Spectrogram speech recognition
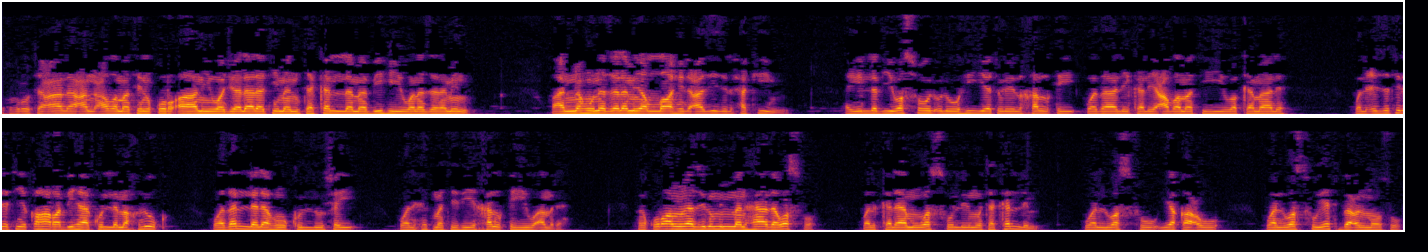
يخبر تعالى عن عظمة القرآن وجلالة من تكلم به ونزل منه وأنه نزل من الله العزيز الحكيم أي الذي وصفه الألوهية للخلق وذلك لعظمته وكماله والعزة التي قهر بها كل مخلوق وذل له كل شيء والحكمة في خلقه وأمره. فالقرآن نازل ممن هذا وصفه والكلام وصف للمتكلم والوصف يقع والوصف يتبع الموصوف.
